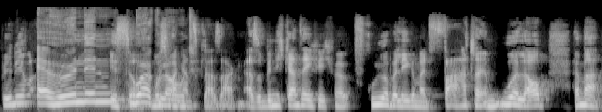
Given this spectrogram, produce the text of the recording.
genau, erhöhen den ist so, Workload. muss man ganz klar sagen. Also bin ich ganz ehrlich, wenn ich mir früher überlege, mein Vater im Urlaub, hör mal,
